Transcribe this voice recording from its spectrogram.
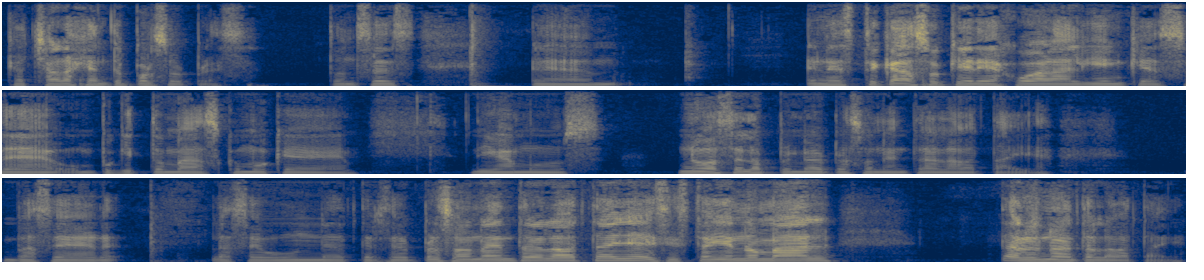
cachar a gente por sorpresa. Entonces, eh, en este caso quería jugar a alguien que sea un poquito más como que, digamos, no va a ser la primera persona a entrar a la batalla. Va a ser la segunda, tercera persona entra a la batalla y si está yendo mal, tal vez no entra a la batalla.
